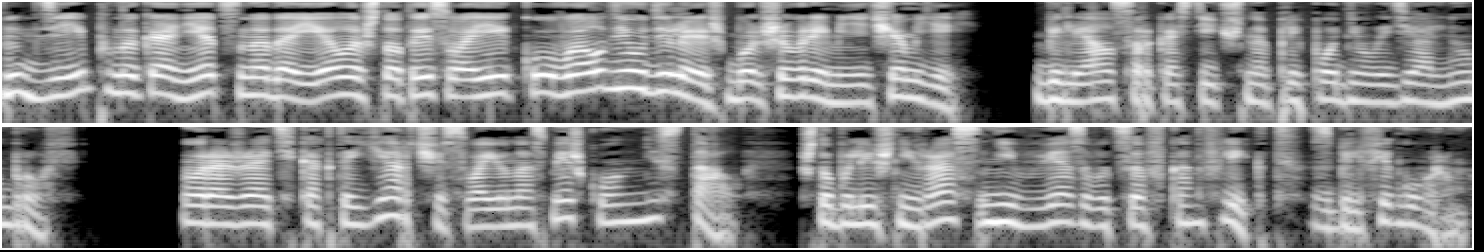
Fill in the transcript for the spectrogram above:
«Дип, наконец, надоело, что ты своей кувалде уделяешь больше времени, чем ей». Белиал саркастично приподнял идеальную бровь. Выражать как-то ярче свою насмешку он не стал, чтобы лишний раз не ввязываться в конфликт с Бельфигором.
